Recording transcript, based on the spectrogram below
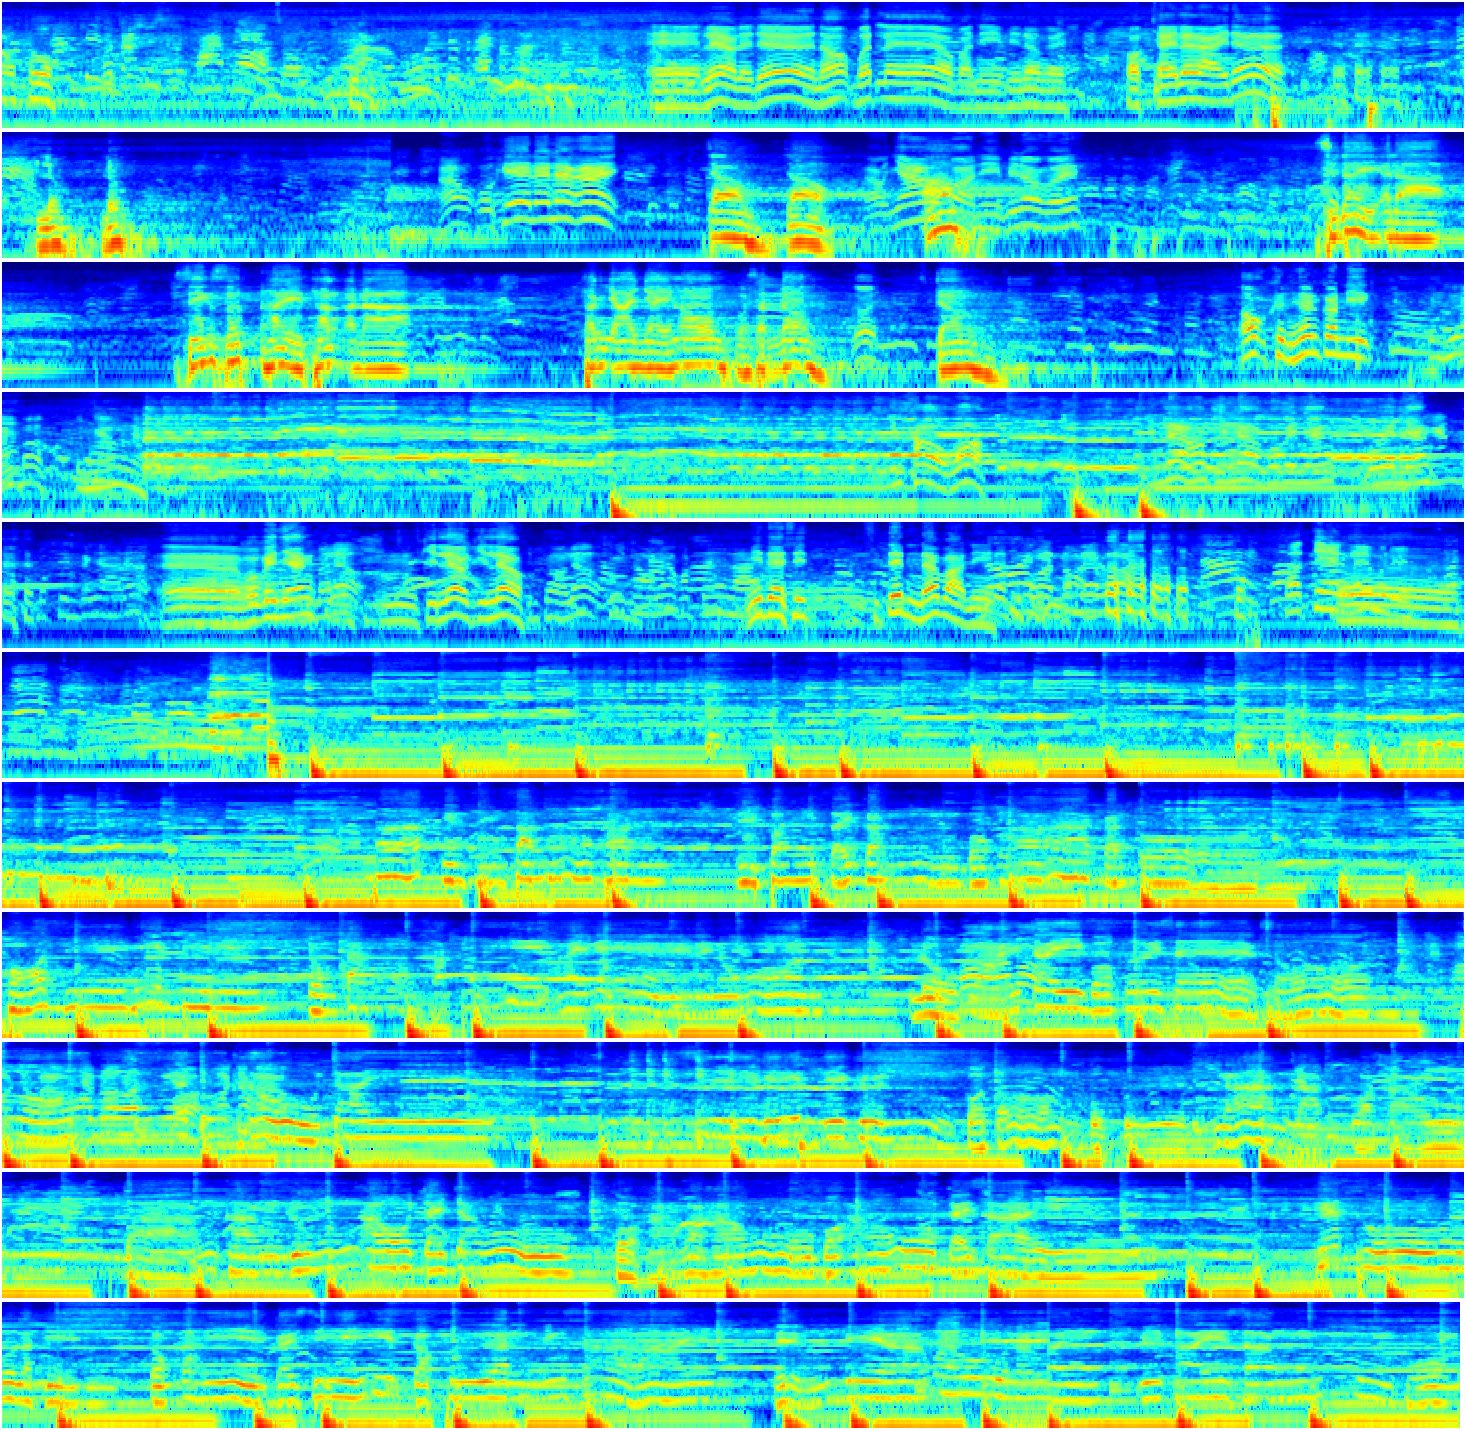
โอ้โธ่เออแล้วเลยเด้อเนาะเบิดแล้วบัดนี้พี่น้องเอ้ยขอบใจหลายๆเด้อลงลงเอาโอเคได้แล้วไอ้ายเจ้าเจ้าเอาเงาเอาก่อนนี่พี่น้องเอ้ย สิได้อดาเสียงสุดให้ทั้งอนาทั้งยายใหญ่เฮาว่าสันเนาะด้วยเจ้าเส้นขึ้นเพื่อนก่อนเอาขึ้นเฮือนก่อนอีกเป็นเพื่อนบ่เป็นยังนะกินข้าวบ่กินแล้วเขากินแล้วบ่เป็นหยังบ่เป็นหยัง บ่กินกระยาแล้วเออบ่เป็นหยังอืมกินแล้วกินแล้ว กินข้าวแล้วกินข้าวแล้วขอบใจหลายมีแต่สิสิเต้นนะบาดนี้ก่อนน้ำแรงบ่ซอแจ้งเลยมื้อนี้เออแจ้งนะเป็นสิ่งสำคัญ ที่ไปใส่กันบอกลากันก่อน ขอชีวิตดีจงตั้งสติให้แน่ให้นอนโลกหายใจบอกเคยแทรกสอนขอวอนเมียจงเข้าใจ ชีวิตดีขึ้นก็ต้องบุกบืนงานหนักกว่าเก่าบางครั้งลุงเอาใจเจ้า ก็หาว่าเฮาบ่เอาใจใส่ เพชรโทละกินต้องได้ไก่ซีดกับเพื่อนยิงสายเห็นเมียเว้านำไปมีใครสังคม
